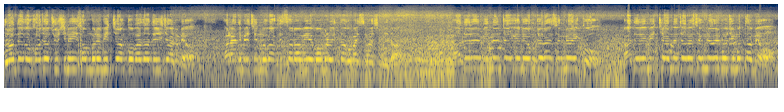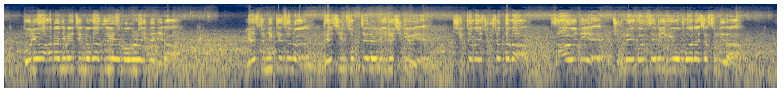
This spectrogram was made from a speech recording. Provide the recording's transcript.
그런데도 거저 주신의 이 선물을 믿지 않고 받아들이지 않으며 하나님의 진노가 그 사람 위에 머물러 있다고 말씀하십니다. 아들을 믿는 자에게는 영존한 생명이 있고 아들을 믿지 않는 자는 생명을 보지 못하며 도리어 하나님의 진노가 그 위에 머물러 있느니라. 예수님께서는 대신 속죄를 이루시기 위해 십자가에 죽으셨다가 사흘 뒤에 죽음의 권세를 이기고 부활하셨습니다.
